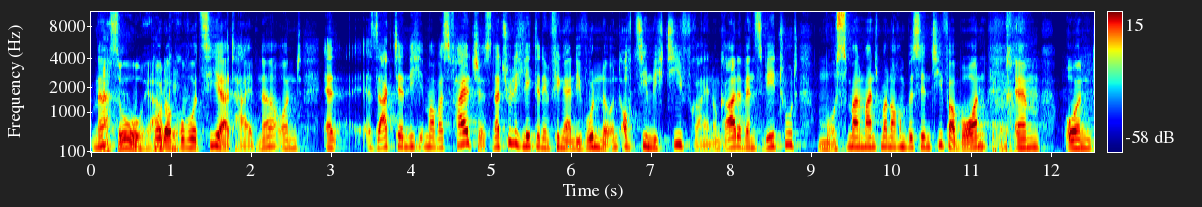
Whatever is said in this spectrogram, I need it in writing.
ne? ach so, ja, Oder okay. provoziert halt, ne? Und er, er sagt ja nicht immer was Falsches. Natürlich legt er den Finger in die Wunde und auch ziemlich tief rein. Und gerade wenn es weh tut, muss man manchmal noch ein bisschen tiefer bohren. ähm, und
